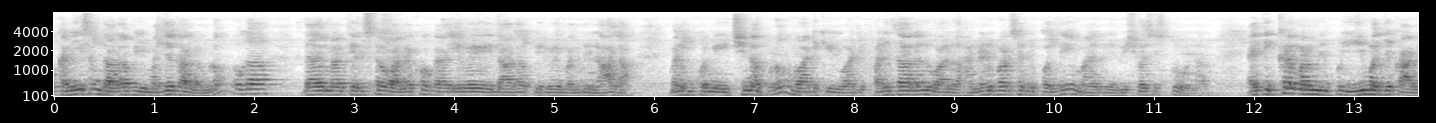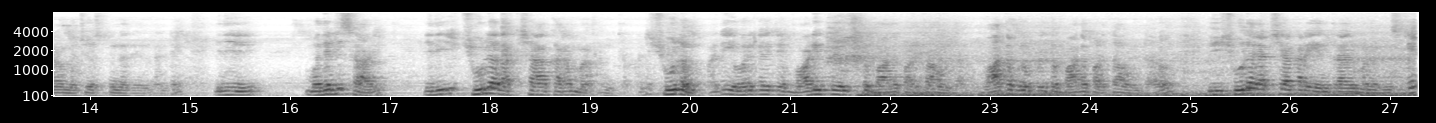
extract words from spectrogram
కనీసం దాదాపు ఈ మధ్యకాలంలో ఒక దాదాపు మనకు తెలిసిన వాళ్ళకు ఒక ఇరవై దాదాపు ఇరవై మంది లాగా మనం కొన్ని ఇచ్చినప్పుడు వాటికి వాటి ఫలితాలను వాళ్ళు హండ్రెడ్ పర్సెంట్ పొంది మనల్ని విశ్వసిస్తూ ఉన్నారు అయితే ఇక్కడ మనం ఇప్పుడు ఈ మధ్య కాలంలో చేస్తున్నది ఏంటంటే ఇది మొదటిసారి ఇది శూల రక్షాకరం అంటారు అంటే శూలం అంటే ఎవరికైతే బాడీ పెయిన్స్తో బాధపడతా ఉంటారో వాత నొప్పులతో బాధపడతా ఉంటారో ఈ శూల రక్షాకర యంత్రాన్ని మనం ఇస్తే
